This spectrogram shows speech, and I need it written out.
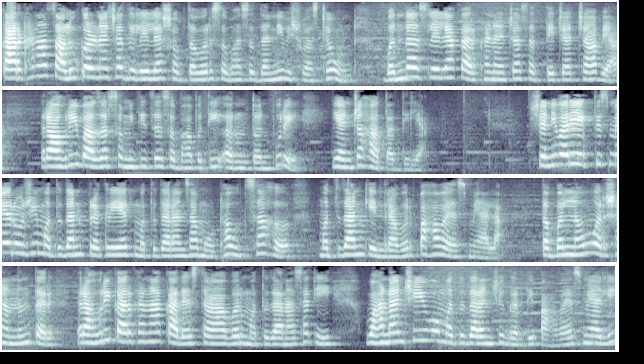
कारखाना चालू करण्याच्या दिलेल्या शब्दावर सभासदांनी विश्वास ठेवून बंद असलेल्या कारखान्याच्या सत्तेच्या चाव्या राहुरी बाजार समितीचे सभापती अरुण तनपुरे यांच्या हातात दिल्या. शनिवारी एकतीस मे रोजी मतदान प्रक्रियेत मतदारांचा मोठा उत्साह मतदान केंद्रावर पाहावयास मिळाला. तब्बल नऊ वर्षांनंतर राहुरी कारखाना कार्यस्थळावर मतदानासाठी वाहनांची व मतदारांची गर्दी पाहावयास मिळाली.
